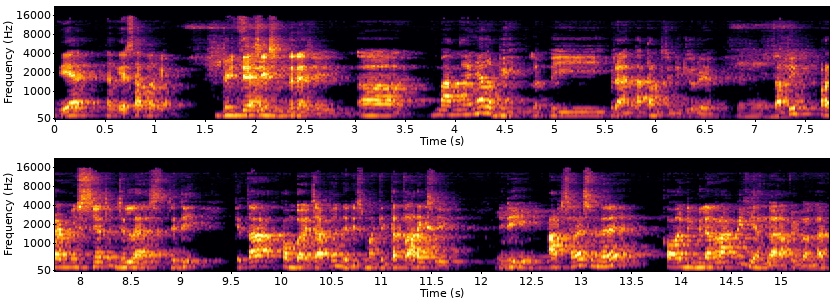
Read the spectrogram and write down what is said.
dia hampir sama nggak? Beda sih sebenarnya sih. Eh, manganya lebih lebih berantakan sejujur ya. Hmm. tapi premisnya tuh jelas. Jadi kita pembaca pun jadi semakin tertarik sih. Jadi art saya sebenarnya kalau dibilang rapi ya nggak rapi banget.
